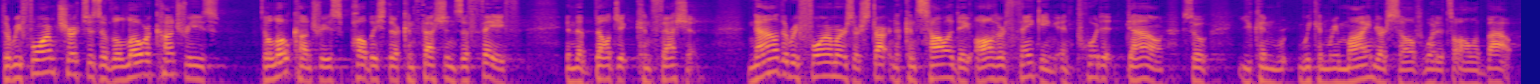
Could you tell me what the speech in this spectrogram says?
the Reformed churches of the lower countries, the Low Countries, published their confessions of faith in the Belgic Confession. Now the reformers are starting to consolidate all their thinking and put it down so you can, we can remind ourselves what it's all about.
